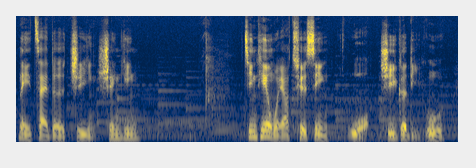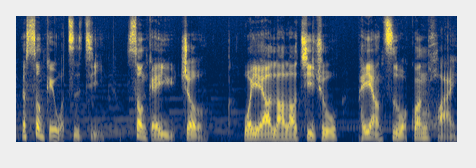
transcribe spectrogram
内在的指引声音。今天我要确信，我是一个礼物，要送给我自己，送给宇宙。我也要牢牢记住，培养自我关怀，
